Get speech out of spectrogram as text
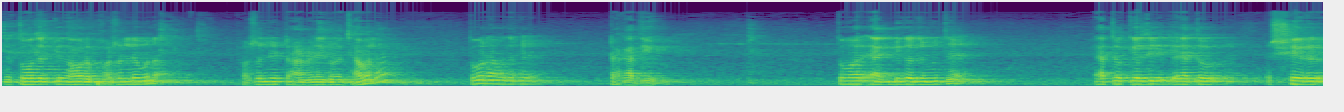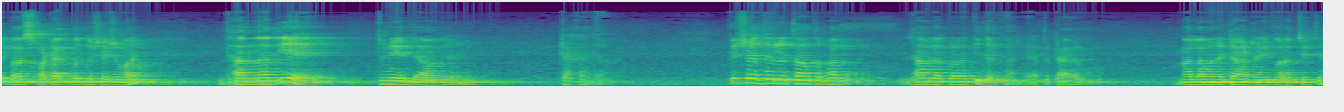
যে, তোমাদেরকে আমরা ফসল নেব না। ফসল নিয়ে টানাটানি করার ঝামেলা, তোমরা আমাদেরকে টাকা দিও। তোমার এক বিঘা জমিতে এত কেজি, এত শের বা ছটাক বলতো সে সময় ধান না দিয়ে তুমি আমাদের টাকা দাও। কৃষক দেখলে তো ভালো। ঝামেলা করার কী দরকার? এত টাকা মালা মানে টানাটানি করার চাইতে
